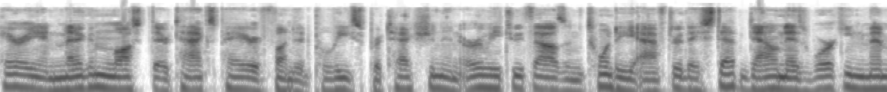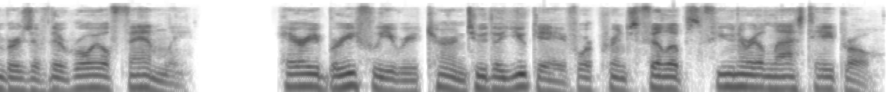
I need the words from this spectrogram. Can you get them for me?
Harry and Meghan lost their taxpayer-funded police protection in early 2020 after they stepped down as working members of the royal family. Harry briefly returned to the UK for Prince Philip's funeral last April.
